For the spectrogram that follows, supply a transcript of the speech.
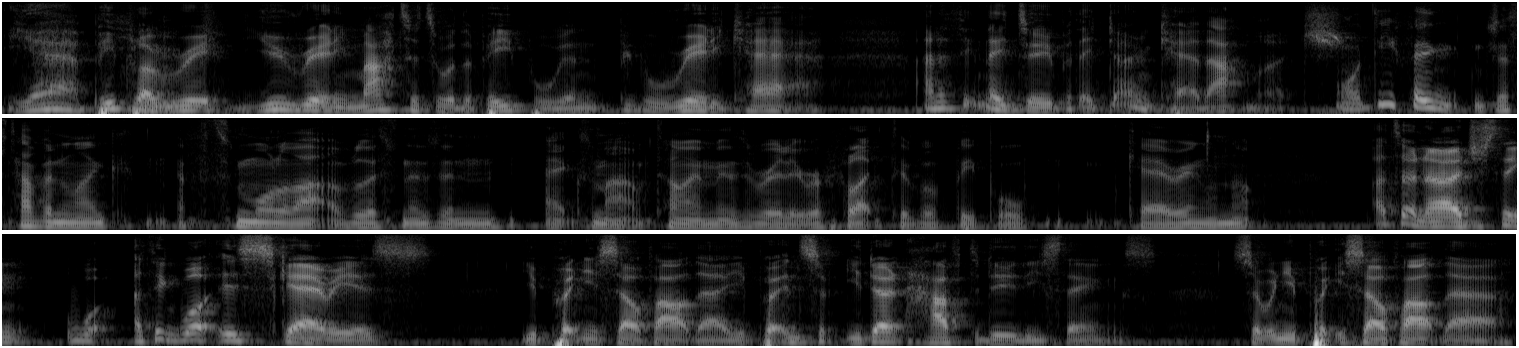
yeah, people are re- you really matter to other people, and people really care. And I think they do, but they don't care that much. What do you think? Just having like a small amount of listeners in X amount of time is really reflective of people caring or not? I don't know. I just think what I think what is scary is you're putting yourself out there. You're putting some, you don't have to do these things. So when you put yourself out there,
